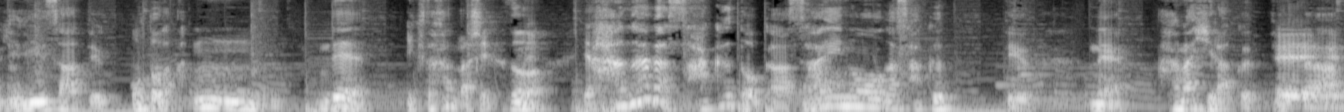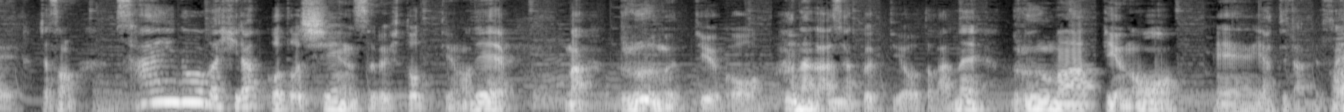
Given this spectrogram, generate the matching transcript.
リリーサーっていう音が。うん。で、生田さんらしいですそうね。いや花が咲くとか才能が咲くっていうね花開くっていうから、えじゃあその才能が開くことを支援する人っていうのでまあブルームっていうこう花が咲くっていう音がね、ブルーマーっていうのを、えーやってたんですね。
